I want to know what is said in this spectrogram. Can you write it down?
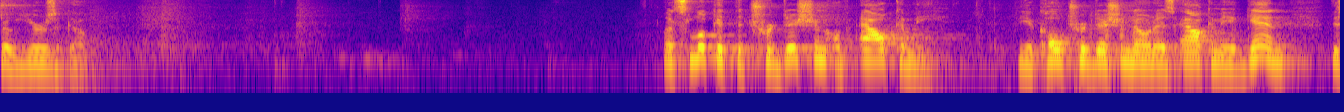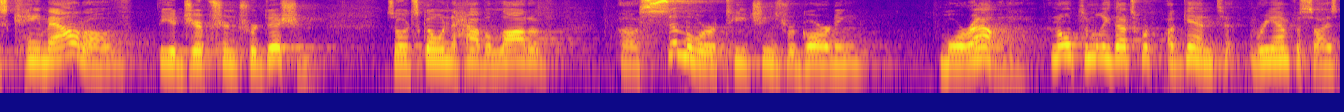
so years ago. Let's look at the tradition of alchemy, the occult tradition known as alchemy. Again, this came out of the Egyptian tradition. So it's going to have a lot of uh, similar teachings regarding morality. And ultimately, that's what, again, to reemphasize,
